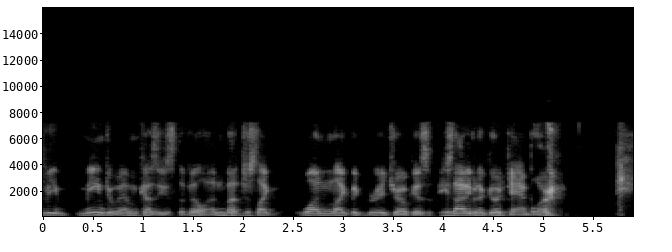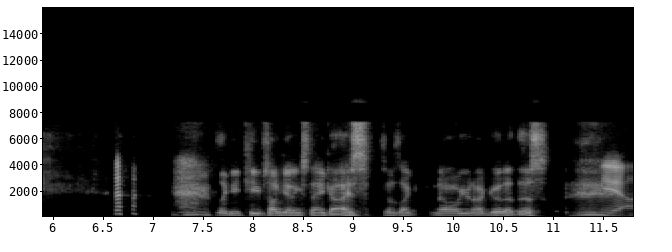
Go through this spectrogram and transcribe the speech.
to be mean to him because he's the villain, but just like one, like the great joke is he's not even a good gambler. like he keeps on getting snake eyes. So it's like, no, you're not good at this. Yeah.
